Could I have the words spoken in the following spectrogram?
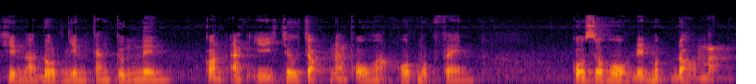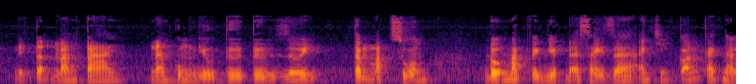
khiến nó đột nhiên căng cứng lên, còn ác ý trêu chọc làm cô hoảng hốt một phen. Cô xấu hổ đến mức đỏ mặt, đến tận mang tai, Nam Cung Nghiêu từ từ rời tầm mắt xuống. Đối mặt với việc đã xảy ra, anh chỉ còn cách là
